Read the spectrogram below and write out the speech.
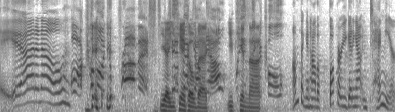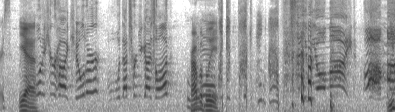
Yeah, I don't know. Oh, come on, you promised! Yeah, you can't go out back. now. You What do think, cannot. Nicole? I'm thinking, how the fuck are you getting out in 10 years? Yeah, Want to hear how I killed her? Would that turn you guys on? Probably. What the fuck? Hang up. Said you'd all mine! All mine! You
